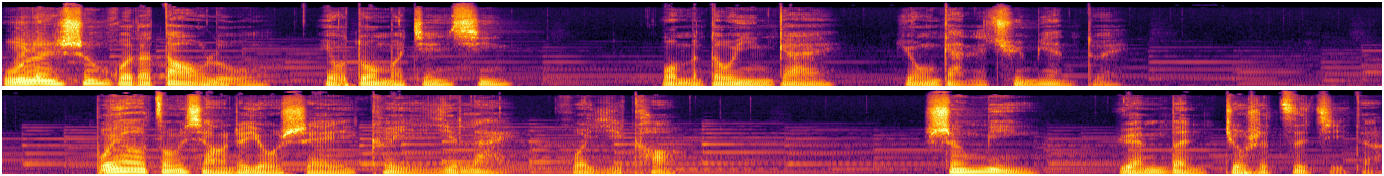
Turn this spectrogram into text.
无论生活的道路有多么艰辛，我们都应该勇敢的去面对。不要总想着有谁可以依赖或依靠。生命原本就是自己的，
